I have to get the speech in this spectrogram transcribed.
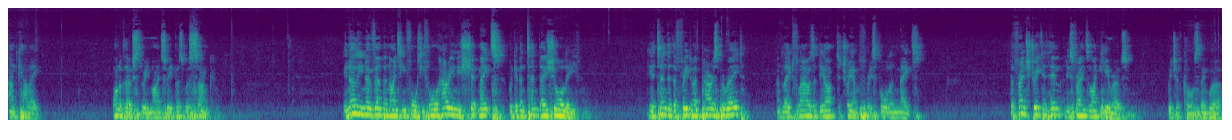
and Calais. One of those three minesweepers was sunk. In early November 1944, Harry and his shipmates were given 10 days shore leave. He attended the Freedom of Paris parade and laid flowers at the Arc de Triomphe for his fallen mates. The French treated him and his friends like heroes, which of course they were.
